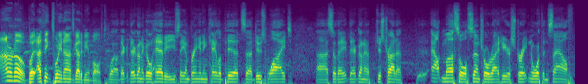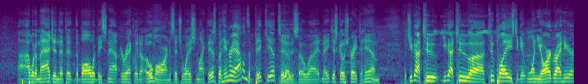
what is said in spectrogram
I don't know, but I think 29's got to be involved. Well, they're, they're going to go heavy. You see them bringing in Caleb Pitts, uh, Deuce White. Uh, so they, they're going to just try to outmuscle Central right here, straight north and south. Uh, I would imagine that the, the ball would be snapped directly to Omar in a situation like this. But Henry Allen's a big kid too, Yep. so uh, it may just go straight to him. But you got two you got two uh, two plays to get one yard right here.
